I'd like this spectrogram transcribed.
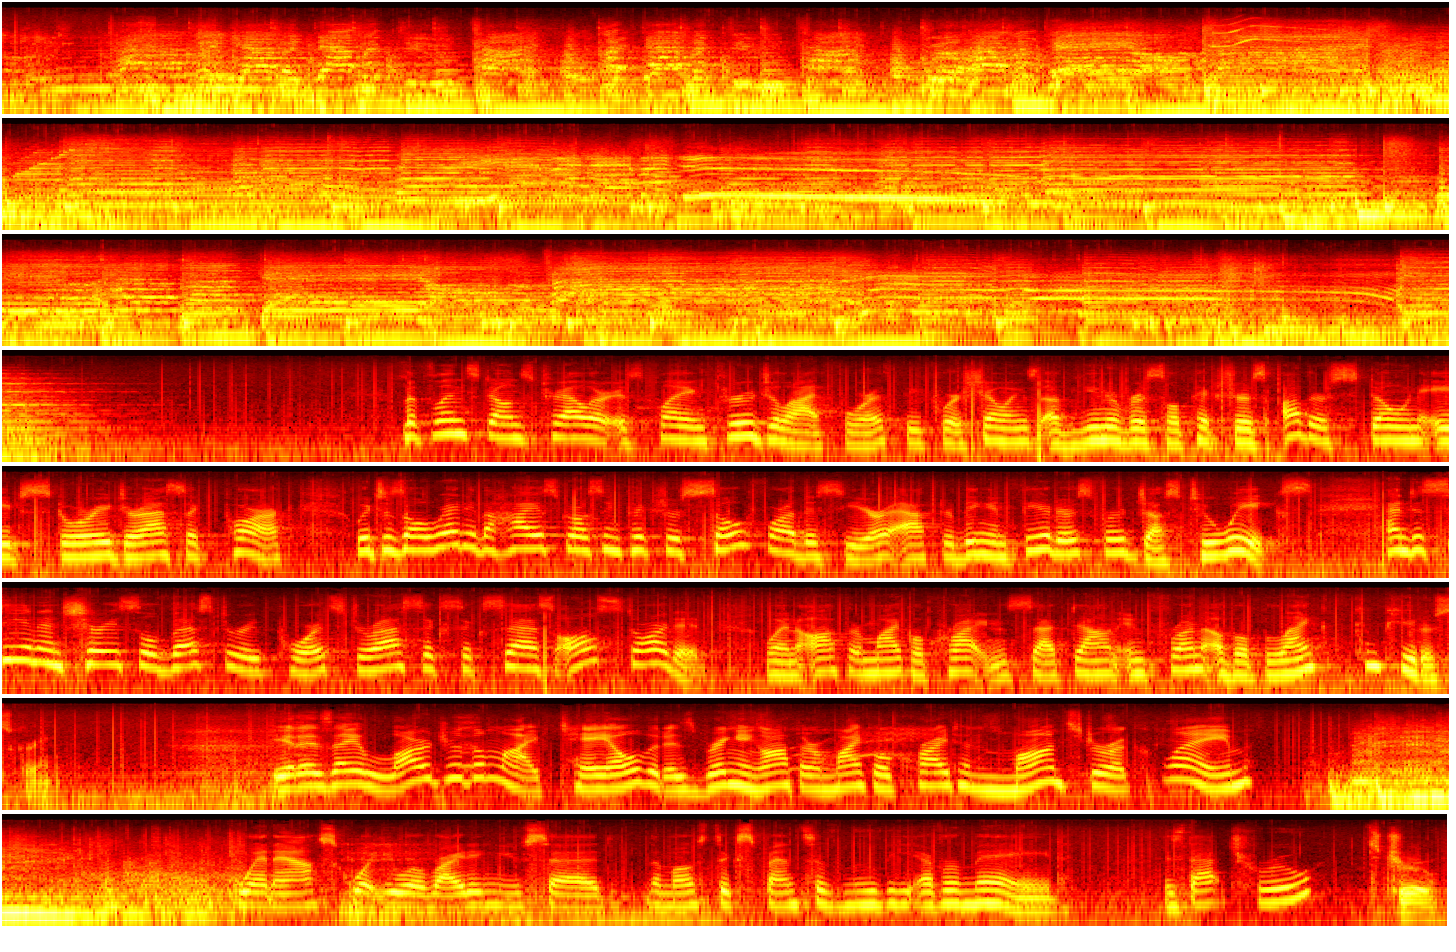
The Flintstones trailer is playing through July 4th before showings of Universal Pictures' other Stone Age story, Jurassic Park, which is already the highest grossing picture so far this year after being in theaters for just two weeks. And to CNN Sherry Sylvester reports Jurassic's success all started when author Michael Crichton sat down in front of a blank computer screen. It is a larger than life tale that is bringing author Michael Crichton monster acclaim. When asked what you were writing, you said, the most expensive movie ever made. Is that true? It's true.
